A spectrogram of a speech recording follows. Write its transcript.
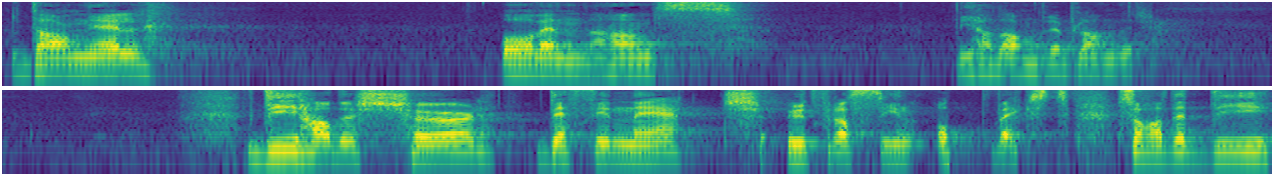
Daniel og vennene hans de hadde andre planer. De hadde sjøl definert, ut fra sin oppvekst, så hadde de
